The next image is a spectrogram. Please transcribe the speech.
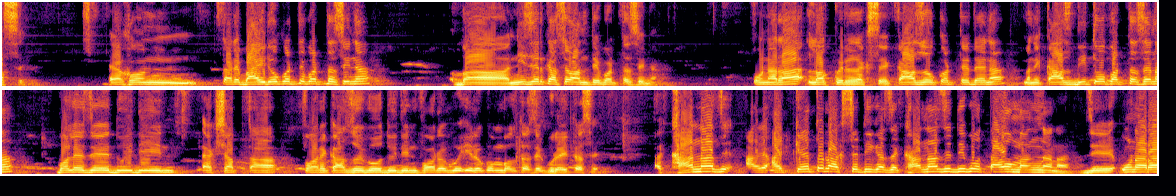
আছে। এখন তারে বাইরেও করতে পারতাছি না বা নিজের কাছেও আনতে পারতাছি না। ওনারা লক করে রাখছে, কাজও করতে দেয় না মানে কাজ দিতেও পারতেছে না। বলে যে দুই দিন, এক সপ্তাহ, পরে কাজ হইব, দুই দিন পর হইব, এরকম বলতেছে, ঘুরাইতেছে। আর খানা যে আটকে তো রাখছে, ঠিক আছে, খানা যে দিব তাও মাংনা না, যে ওনারা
